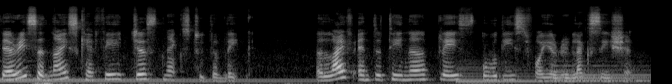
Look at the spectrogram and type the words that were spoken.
There is a nice cafe just next to the lake. A live entertainer plays oldies for your relaxation.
